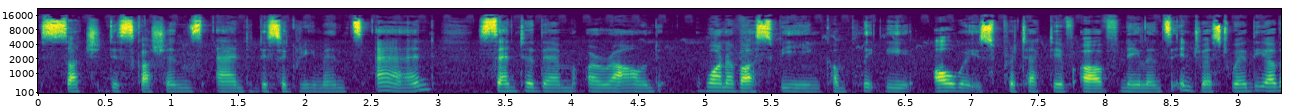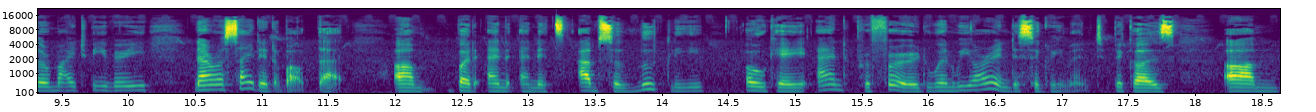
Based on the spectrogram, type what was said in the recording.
such discussions and disagreements and center them around one of us being completely always protective of Nayland's interest, where the other might be very narrow sighted about that. Um, but and and it's absolutely okay and preferred when we are in disagreement because um,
